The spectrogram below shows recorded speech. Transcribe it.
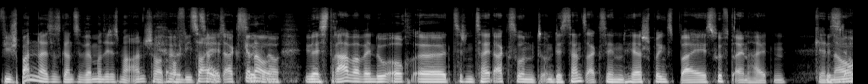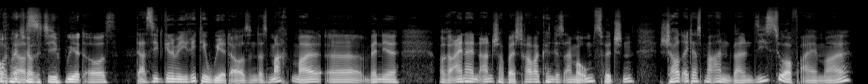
Viel spannender ist das Ganze, wenn man sich das mal anschaut Ja, auf die Zeit. Zeitachse, genau. Wie bei Strava, wenn du auch äh, zwischen Zeitachse und, und Distanzachse hin und her springst bei Swift-Einheiten. Das sieht Genau auch manchmal das. richtig weird aus. Das sieht nämlich richtig weird aus. Und das macht mal, äh, wenn ihr eure Einheiten anschaut, bei Strava könnt ihr das einmal umswitchen. Schaut euch das mal an, weil dann siehst du auf einmal,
